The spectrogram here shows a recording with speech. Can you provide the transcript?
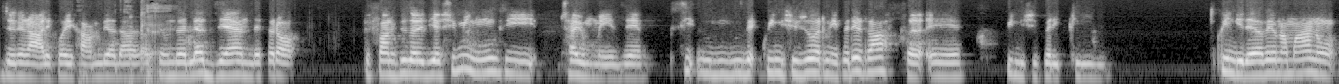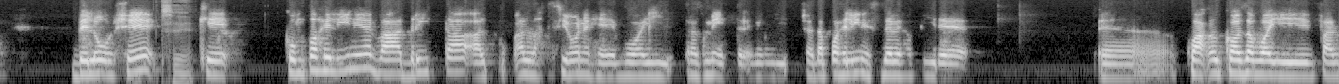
generali, poi cambia da, okay. seconda delle aziende, però per fare un episodio di 10 minuti c'hai un mese, 15 giorni per il RAF e 15 per il clean. Quindi deve avere una mano veloce sì. che con poche linee va dritta al, all'azione che vuoi trasmettere. Quindi, cioè, da poche linee si deve capire eh, qua, cosa vuoi far,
